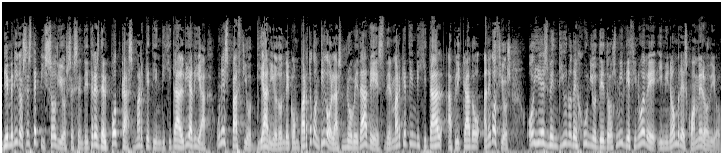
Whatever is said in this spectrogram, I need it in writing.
Bienvenidos a este episodio 63 del podcast Marketing Digital Día a Día, un espacio diario donde comparto contigo las novedades del marketing digital aplicado a negocios. Hoy es 21 de junio de 2019 y mi nombre es Juan Merodio.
